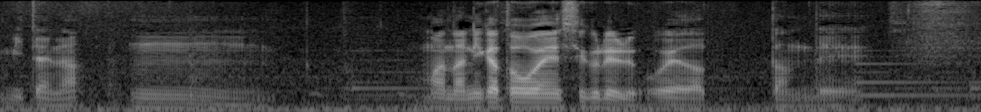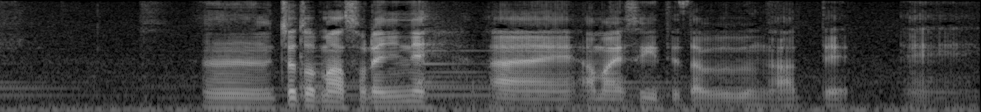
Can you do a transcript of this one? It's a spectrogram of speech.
みたいな。うんまあ何かと応援してくれる親だったんでうんちょっとまあそれにね甘えすぎてた部分があって、えー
